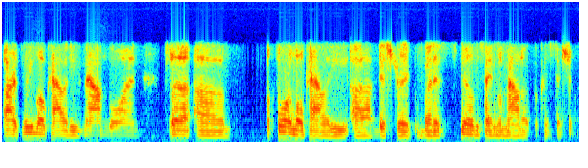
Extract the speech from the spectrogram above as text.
or three localities. Now I'm going to um, a four locality uh, district, but it's still the same amount of constituents.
